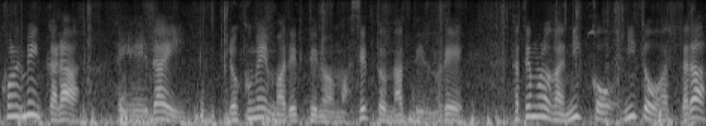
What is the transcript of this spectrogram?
この面から、えー、第6面までっていうのはまあセットになっているので建物が2個2棟あったら、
